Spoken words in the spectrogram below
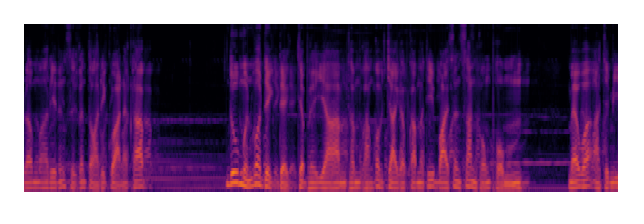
เรามาเรียนหนังสือกันต่อดีกว่านะครับ ดูเหมือนว่าเด็กๆ จะพยายามทำความเข้าใจกับคำอธิบายสั้นๆ ของผม แม้ว่าอาจจะมี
